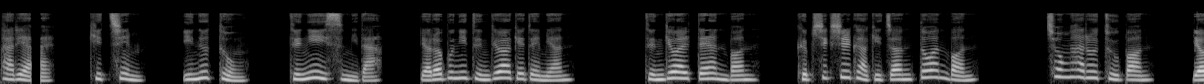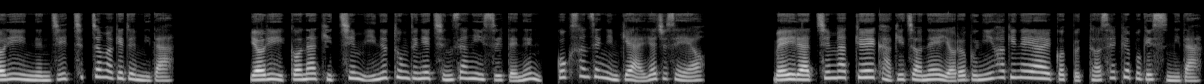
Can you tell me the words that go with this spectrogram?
발열, 기침, 인후통 등이 있습니다. 여러분이 등교하게 되면 등교할 때 한 번, 급식실 가기 전 또 한 번, 총 하루 두 번, 열이 있는지 측정하게 됩니다. 열이 있거나 기침, 인후통 등의 증상이 있을 때는 꼭 선생님께 알려주세요. 매일 아침 학교에 가기 전에 여러분이 확인해야 할 것부터 살펴보겠습니다.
